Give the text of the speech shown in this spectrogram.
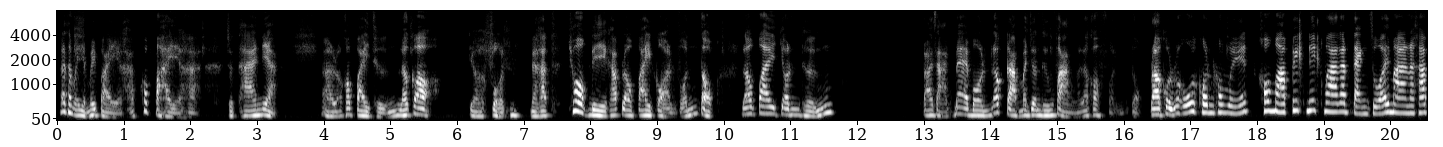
แล้วทำไมยังไม่ไปอะครับ ก็ไปอะค่ะสุดท้ายเนี่ยเราก็ไปถึงแล้วก็เจอฝนนะครับ โชคดีครับ เราไปก่อนฝนตก เราไปจนถึง ปราสาทแม่บนแล้วกลับมาจนถึงฝั่งแล้วก็ฝนตก ปรากฏว่าโอ้ยคนเขมรเข้ามาปิกนิกมากันแต่งสวยมานะครับ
